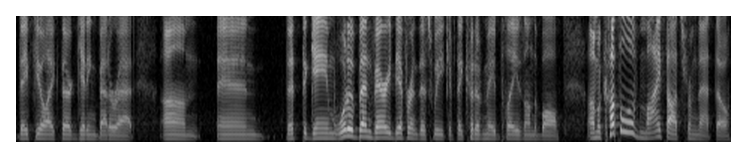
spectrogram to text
they feel like they're getting better at, um, and that the game would have been very different this week if they could have made plays on the ball. Um, a couple of my thoughts from that though.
